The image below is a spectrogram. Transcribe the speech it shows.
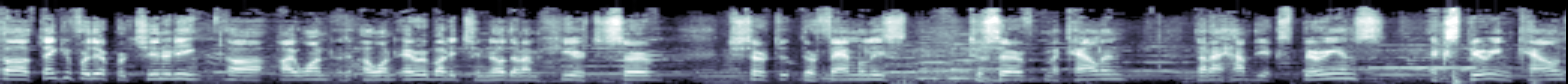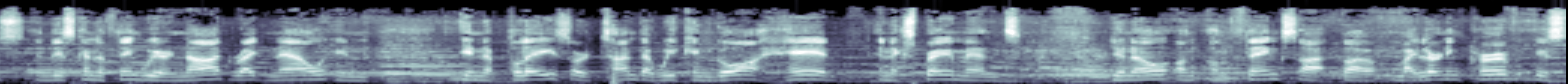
Uh, thank you for the opportunity. Uh, I want I want everybody to know that I'm here to serve, to serve their families, to serve McAllen. That I have the experience. Experience counts in this kind of thing. We are not right now in in a place or time that we can go ahead and experiment, you know, on, on things. Uh, uh, my learning curve is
